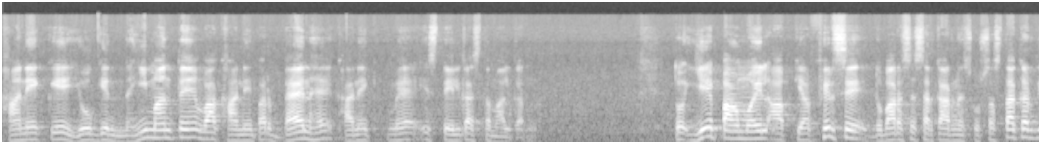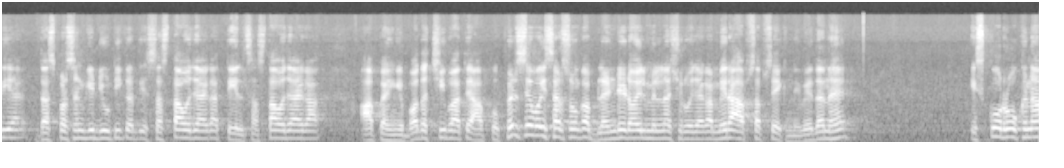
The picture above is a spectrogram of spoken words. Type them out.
खाने के योग्य नहीं मानते हैं। वह खाने पर बैन है, खाने में इस तेल का इस्तेमाल करना। तो ये पाम ऑयल आपके यहाँ फिर से दोबारा से सरकार ने इसको सस्ता कर दिया है। दस परसेंट की ड्यूटी कर दी, सस्ता हो जाएगा, तेल सस्ता हो जाएगा। आप कहेंगे, बहुत अच्छी बात है। आपको फिर से वही सरसों का ब्लेंडेड ऑयल मिलना शुरू हो जाएगा। मेरा आप सबसे एक निवेदन है, इसको रोकना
